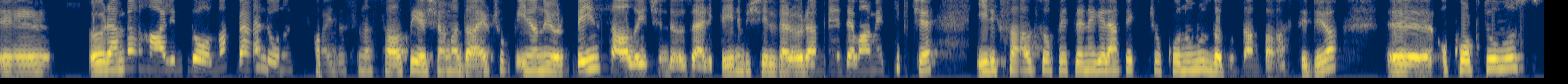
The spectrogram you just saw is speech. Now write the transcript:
e, öğrenme halinde olmak. Ben de onun faydasına, sağlıklı yaşama dair çok inanıyorum. Beyin sağlığı için de özellikle yeni bir şeyler öğrenmeye devam ettikçe iyilik sağlık sohbetlerine gelen pek çok konumuz da bundan bahsediyor. E, o korktuğumuz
